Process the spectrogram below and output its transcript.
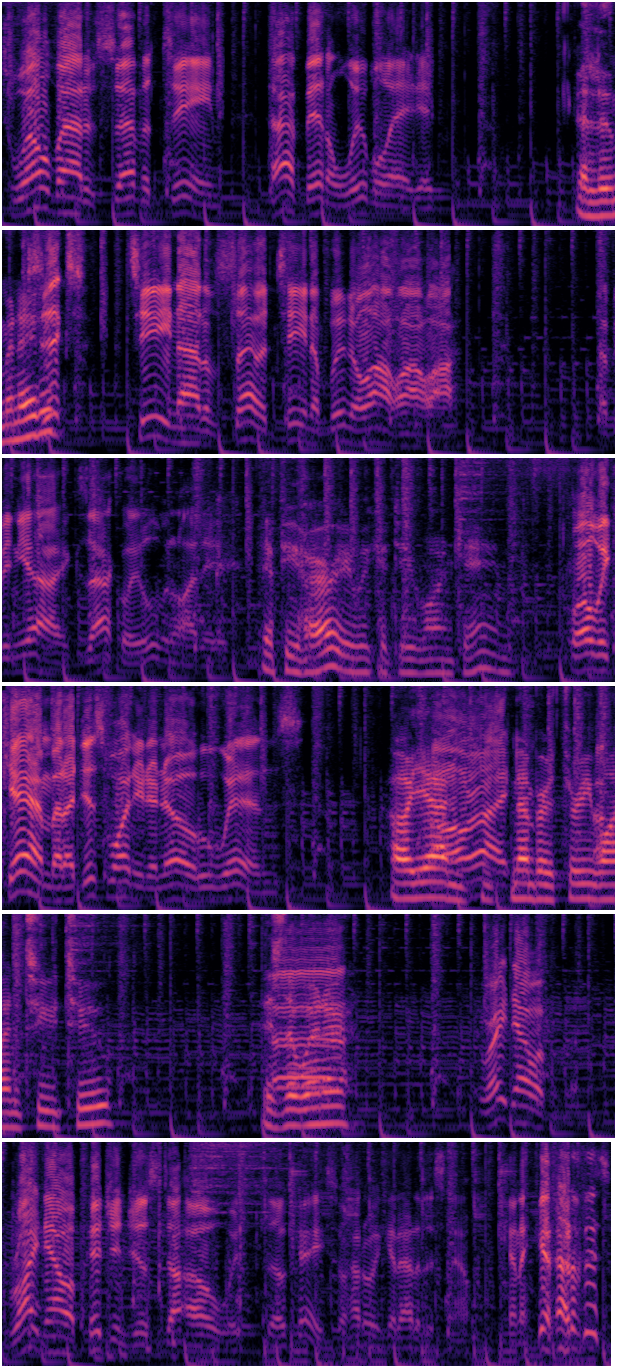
12 out of 17 have been illuminated. Illuminated? 16 out of 17 have been, wow, wow, wow. I mean, yeah, exactly, illuminated. If you hurry, we could do one game. Well, we can, but I just want you to know who wins. Oh yeah, right. number three one two two is the Uh, winner. Right now, a, right now, a pigeon just. Uh, oh, it's okay. So how do I get out of this now? Can I get out of this?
